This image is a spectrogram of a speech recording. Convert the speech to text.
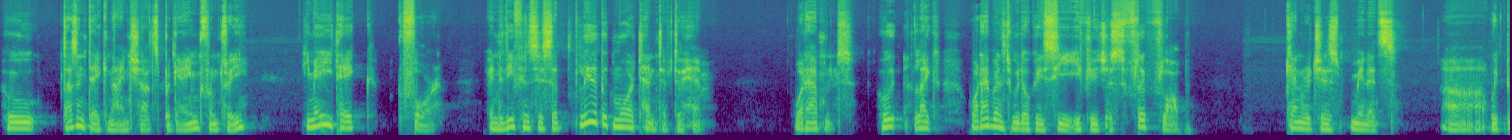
who doesn't take nine shots per game from three. He may take four. And the defense is a little bit more attentive to him. What happens? Who like what happens with OKC if you just flip flop Kenrich's minutes uh, with?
